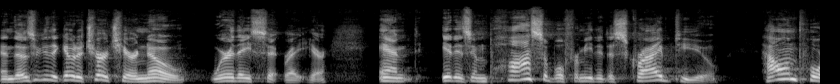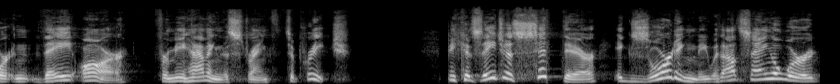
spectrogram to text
And those of you that go to church here know where they sit right here. And it is impossible for me to describe to you how important they are for me having the strength to preach because they just sit there exhorting me without saying a word,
